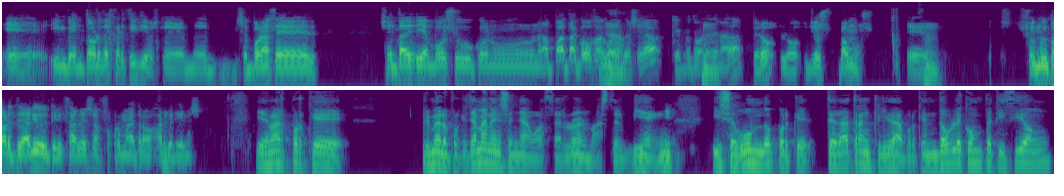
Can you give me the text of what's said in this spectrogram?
eh, inventor de ejercicios que se pone a hacer sentadilla en Bosu con una pata coja, con lo que sea, que no te vale de hmm. nada, pero yo, vamos, eh, hmm. soy muy partidario de utilizar esa forma de trabajar que tienes. Y además porque, primero, porque ya me han enseñado a hacerlo en el máster bien, y segundo, porque te da tranquilidad, porque en doble competición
